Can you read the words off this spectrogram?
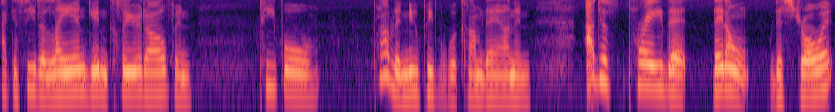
I can see the land getting cleared off, and people, probably new people, would come down. And I just pray that they don't destroy it.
